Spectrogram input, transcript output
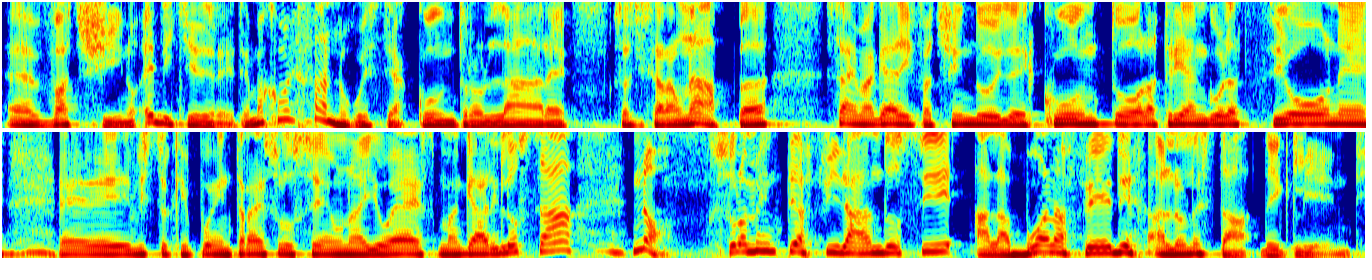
eh, vaccino. E vi chiederete, ma come fanno questi a controllare? So, ci sarà un'app? Sai, magari facendo il conto, la triangolazione... Eh, visto che puoi entrare solo se è un iOS, magari lo sa. No, solamente affidandosi alla buona fede, all'onestà dei clienti.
